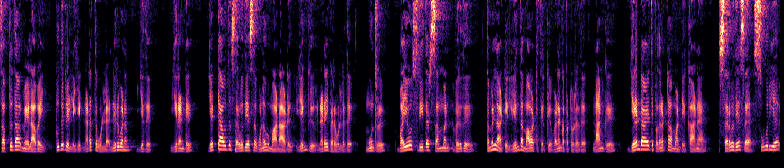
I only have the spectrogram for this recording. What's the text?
சப்ததா மேளாவை புதுடெல்லியில் நடத்தவுள்ள நிறுவனம் எது? இரண்டு எட்டாவது சர்வதேச உணவு மாநாடு எங்கு நடைபெறவுள்ளது? மூன்று பயோ ஸ்ரீதர் சம்மன் விருது தமிழ்நாட்டில் எந்த மாவட்டத்திற்கு வழங்கப்பட்டுள்ளது? நான்கு இரண்டாயிரத்தி பதினெட்டாம் ஆண்டிற்கான சர்வதேச சூரிய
